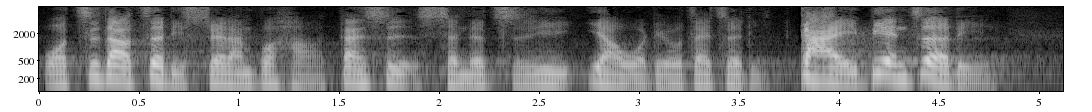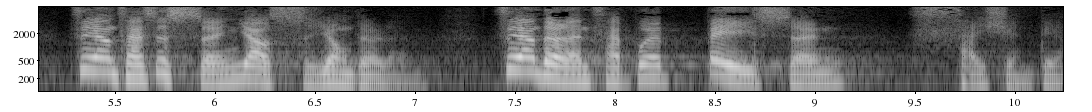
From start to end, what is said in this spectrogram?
我知道这里虽然不好，但是神的旨意要我留在这里，改变这里，这样才是神要使用的人，这样的人才不会被神筛选掉。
